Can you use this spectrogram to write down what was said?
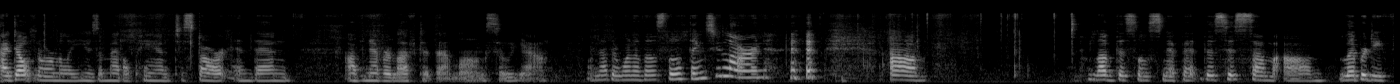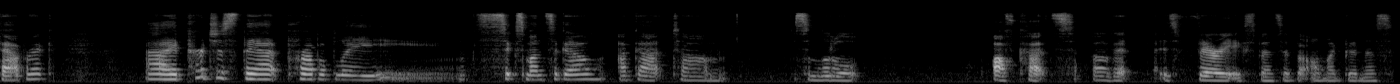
I don't normally use a metal pan to start, and then I've never left it that long, so yeah. Another one of those little things you learn. um, love this little snippet. This is some um, Liberty fabric. I purchased that probably six months ago. I've got um, some little offcuts of it. It's very expensive, but oh my goodness.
